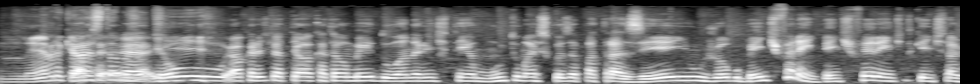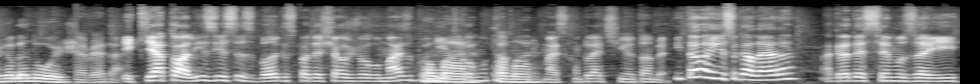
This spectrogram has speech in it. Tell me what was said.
Lembra que eu, nós estamos é, aqui. eu, eu acredito que até, que até o meio do ano a gente tenha muito mais coisa pra trazer e um jogo bem diferente, bem diferente do que a gente tá jogando hoje. É verdade. E que atualize esses bugs pra deixar o jogo mais bonito Tomara, como tá. tomara. Mais completinho também. Então é isso, galera. Agradecemos aí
